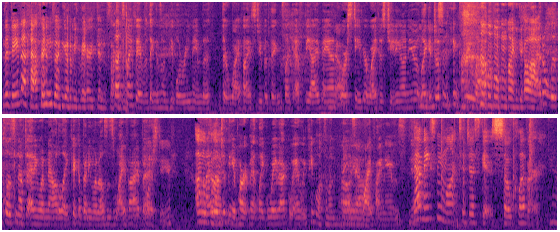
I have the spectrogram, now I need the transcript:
the day that happens, I'm gonna be very concerned. That's my favorite thing is when people rename the their Wi-Fi stupid things like FBI van Yeah. or Steve, your wife is cheating on you. Like it mm-hmm. just makes me laugh. oh my god. I don't live close enough to anyone now to like pick up anyone else's Wi-Fi, Poor but Steve. Oh when I lived in the apartment like way back when, like people had some oh, amazing yeah. Wi-Fi names. That makes me want to just get so clever. Yeah,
